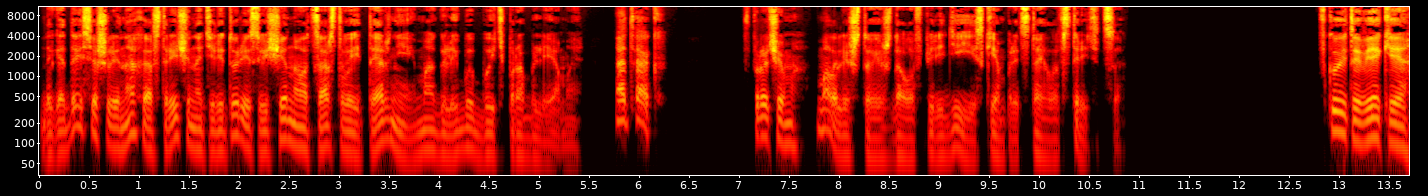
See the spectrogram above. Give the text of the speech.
Догадайся, Шлинах, о встрече на территории Священного Царства Этернии могли бы быть проблемы. А так, Впрочем, мало ли что и ждало впереди и с кем предстояло встретиться. В кои-то веки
